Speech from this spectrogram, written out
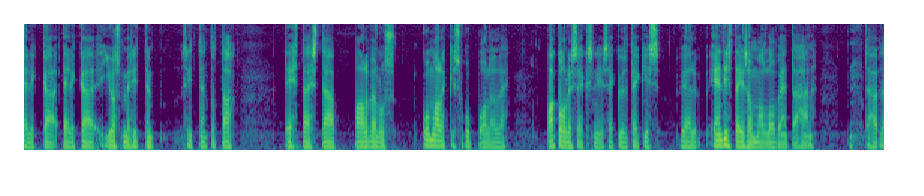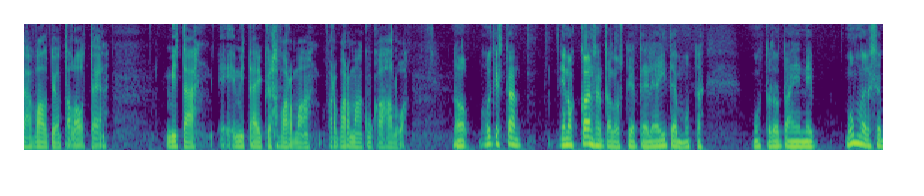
Eli jos me sitten, sitten tota, tehtäisiin tämä palvelus kummallekin sukupuolelle pakolliseksi, niin se kyllä tekisi vielä entistä isomman loven tähän, tähän, tähän valtion talouteen, mitä, mitä ei kyllä varmaan, var, varmaan kukaan halua. No oikeastaan en ole kansantaloustieteilijä itse, mutta, mutta tota, niin, niin mun mielestä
